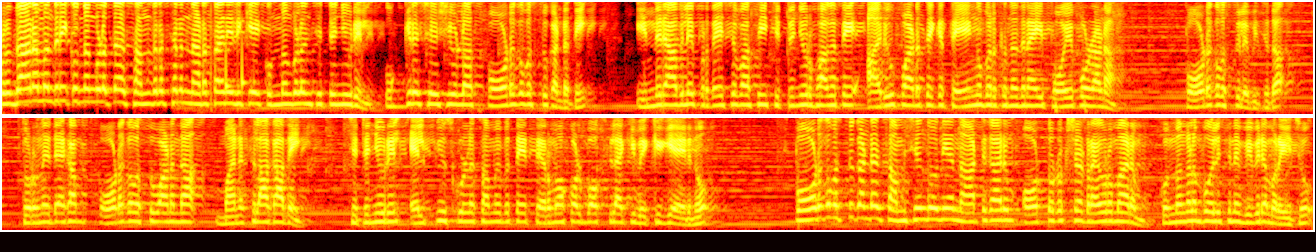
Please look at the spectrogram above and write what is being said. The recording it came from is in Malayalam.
പ്രധാനമന്ത്രി കുന്നംകുളത്ത് സന്ദർശനം നടത്താനിരിക്കെ കുന്നംകുളം ചിറ്റഞ്ഞൂരിൽ ഉഗ്രശേഷിയുള്ള സ്ഫോടക വസ്തു കണ്ടെത്തി. ഇന്ന് രാവിലെ പ്രദേശവാസി ചിറ്റഞ്ഞൂർ ഭാഗത്തെ അരൂപ്പാടത്തേക്ക് തേങ്ങ പെറുക്കുന്നതിനായി പോയപ്പോഴാണ് സ്ഫോടക വസ്തു ലഭിച്ചത്. തുടർന്ന് ഇദ്ദേഹം സ്ഫോടക വസ്തുവാണെന്ന് മനസ്സിലാക്കാതെ ചിറ്റഞ്ഞൂരിൽ എൽ പി സ്കൂളിന് സമീപത്തെ തെർമോകോൾ ബോക്സിലാക്കി വെക്കുകയായിരുന്നു. സ്ഫോടക വസ്തു കണ്ട് സംശയം തോന്നിയ നാട്ടുകാരും ഓട്ടോറിക്ഷ ഡ്രൈവർമാരും കുന്നംകുളം പോലീസിന് വിവരമറിയിച്ചു.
